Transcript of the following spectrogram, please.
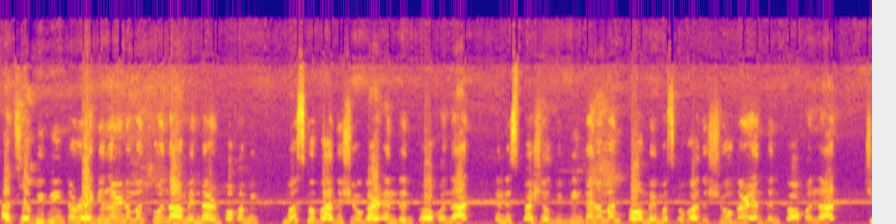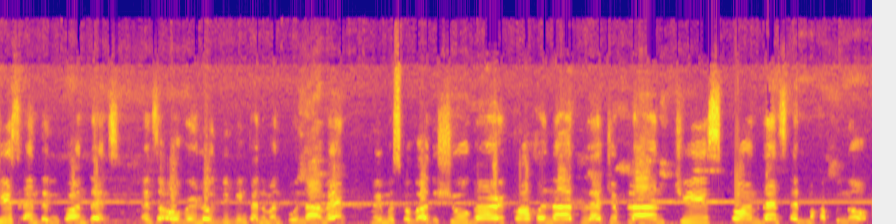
At sa bibingka regular naman po namin, meron po kaming muscovado sugar and then coconut. And the special bibingka naman po, may muscovado sugar and then coconut, cheese and then condensed. And sa overload bibingka naman po namin, may muscovado sugar, coconut, leche flan, cheese, condensed, and makapuno.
